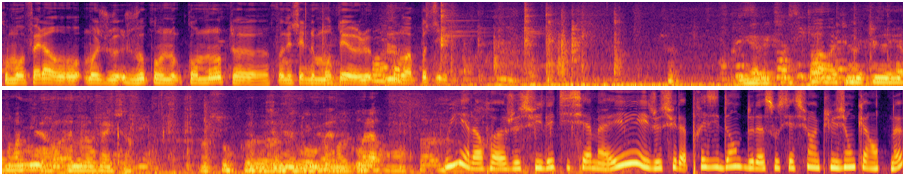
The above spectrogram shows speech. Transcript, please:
Comment on fait là on- Moi je, je veux qu'on qu'on monte, euh, qu'on essaie de monter euh, le plus loin possible. Mieux avec ça. Ah ouais, tu, tu vraiment mieux à mélanger avec ça. Voilà. Oui, alors euh, je suis Laetitia Mahé et je suis la présidente de l'association Inclusion 49.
